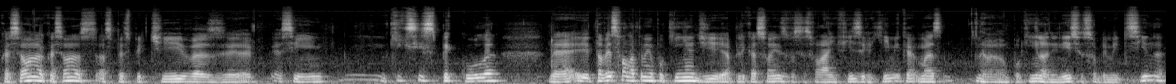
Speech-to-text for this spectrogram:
Quais são, quais são as, as perspectivas? É, assim, o que, que se especula né? E talvez falar também um pouquinho de aplicações, vocês falaram em física, química, mas uh, um pouquinho lá no início sobre medicina,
